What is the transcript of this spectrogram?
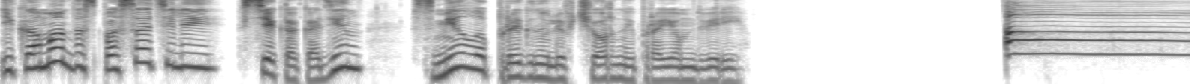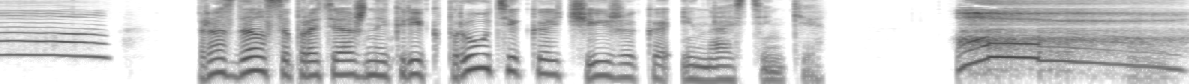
и команда спасателей, все как один, смело прыгнули в черный проем двери. Раздался протяжный крик Прутика, Чижика и Настеньки.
